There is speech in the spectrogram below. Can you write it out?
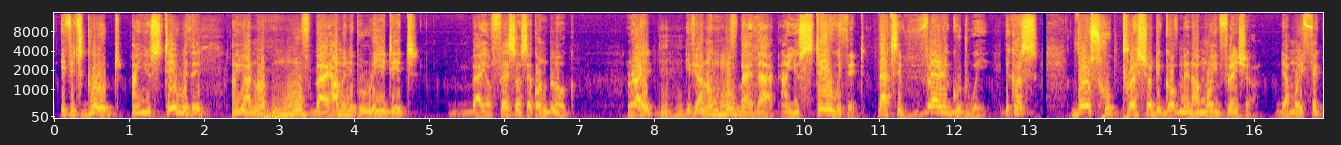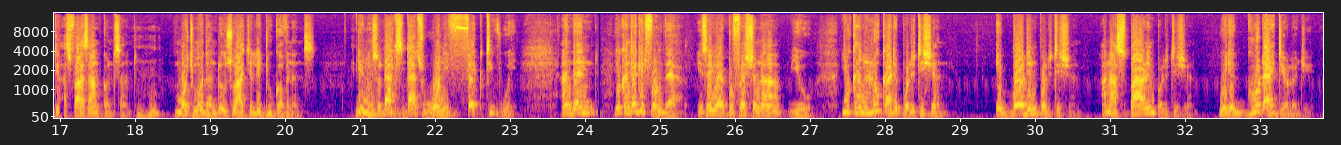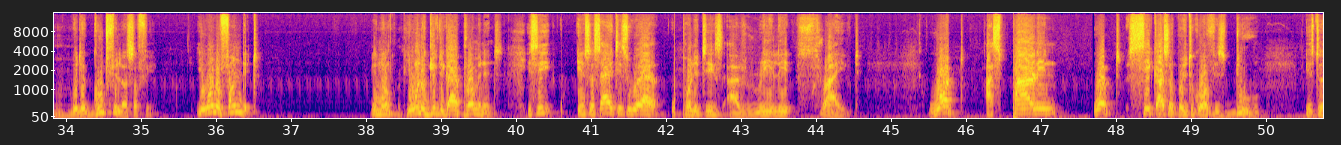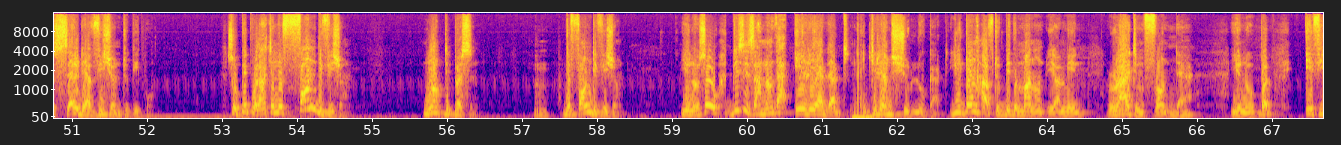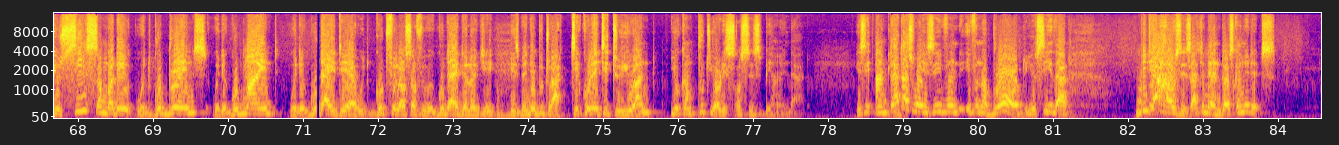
if it's good and you stay with it, and you are not moved by how many people read it by your first or second blog, right? Mm-hmm. If you are not moved by that and you stay with it, that's a very good way because those who pressure the government are more influential. They are more effective, as far as I'm concerned, mm-hmm. much more than those who actually do governance. You know, so that's mm-hmm. that's one effective way, and then you can take it from there. You say you are a professional. You you can look at a politician, a budding politician, an aspiring politician with a good ideology, mm-hmm. with a good philosophy. You want to fund it. You know, you want to give the guy a prominence. You see, in societies where politics has really thrived, what aspiring, what seekers of political office do is to sell their vision to people. So people actually fund the vision, not the person. Hmm. They fund the vision. You know, so this is another area that Nigerians should look at. You don't have to be the man on, I mean, right in front there, you know, but if you see somebody with good brains, with a good mind, with a good idea, with good philosophy, with good ideology, he's been able to articulate it to you and you can put your resources behind that. You see, and that, that's why you see even even abroad, you see that media houses actually endorse candidates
